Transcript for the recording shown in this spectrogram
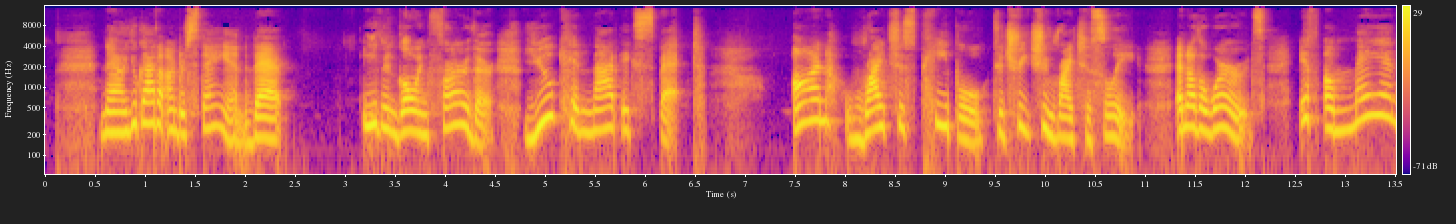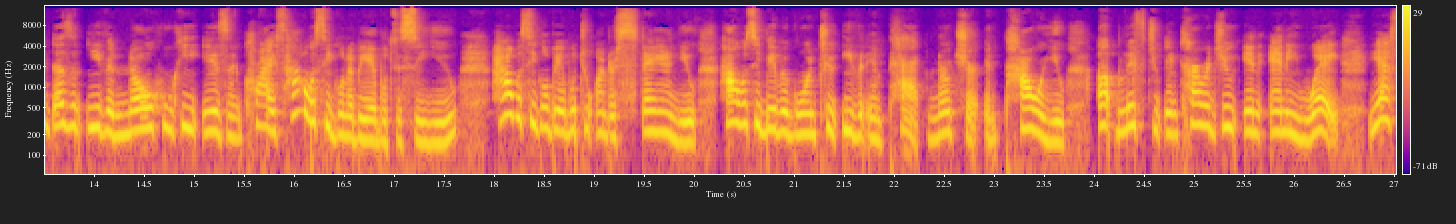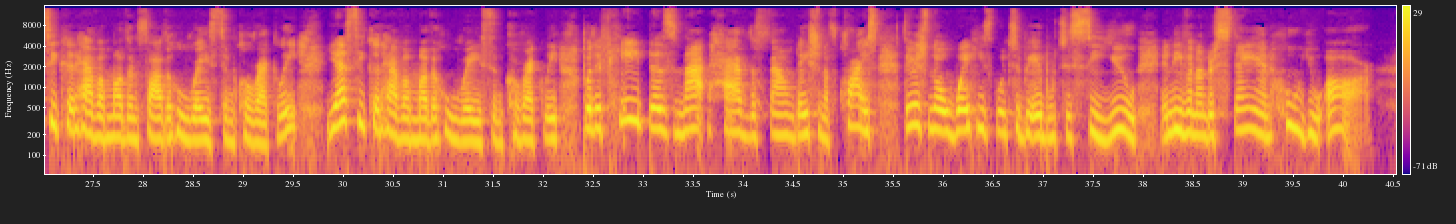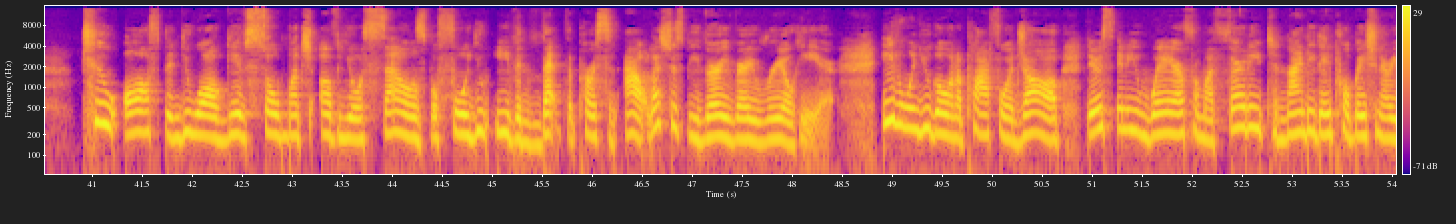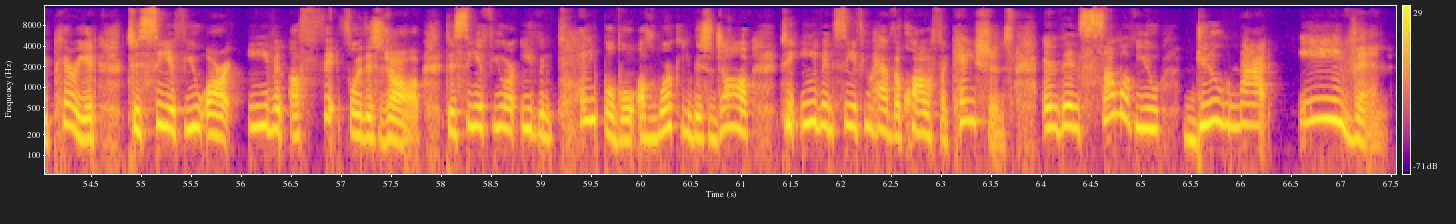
Now, you got to understand that even going further, you cannot expect unrighteous people to treat you righteously. In other words, if a man doesn't even know who he is in Christ, how is he going to be able to see you? How is he going to be able to understand you? How is he be able going to even impact, nurture, empower you, uplift you, encourage you in any way? Yes, he could have a mother and father who raised him correctly. Yes, he could have a mother who raised him correctly. But if he does not have the foundation of Christ, there's no way he's going to be able to see you and even understand who you are. Too often, you all give so much of yourselves before you even vet the person out. Let's just be very, very real here. Even when you go and apply for a job, there's anywhere from a 30 to 90 day probationary period to see if you are even a fit for this job, to see if you are even capable of working this job, to even see if you have the qualifications. And then some of you do not even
